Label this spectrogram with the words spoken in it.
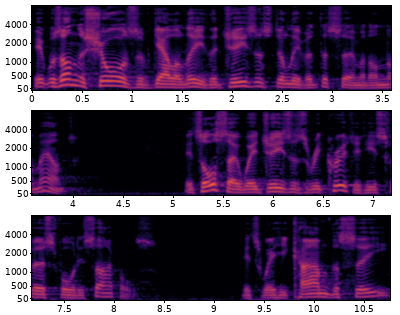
It was on the shores of Galilee that Jesus delivered the Sermon on the Mount. It's also where Jesus recruited his first four disciples. It's where he calmed the sea,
